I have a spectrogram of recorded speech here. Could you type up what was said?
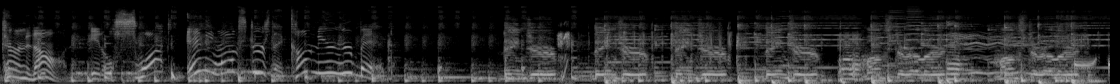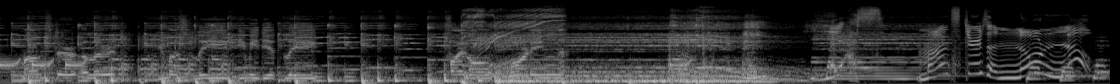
Turn it on, it'll swat any monsters that come near your bed. Danger, danger, danger, danger. Monster alert, monster alert, monster alert. You must leave immediately. Final warning. Yes! Monsters a no-no!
